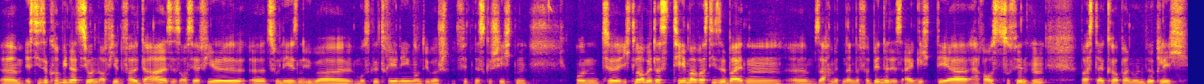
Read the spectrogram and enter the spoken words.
ähm, ist diese Kombination auf jeden Fall da. Es ist auch sehr viel äh, zu lesen über Muskeltraining und über Fitnessgeschichten. Und äh, ich glaube, das Thema, was diese beiden äh, Sachen miteinander verbindet, ist eigentlich der herauszufinden, was der Körper nun wirklich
